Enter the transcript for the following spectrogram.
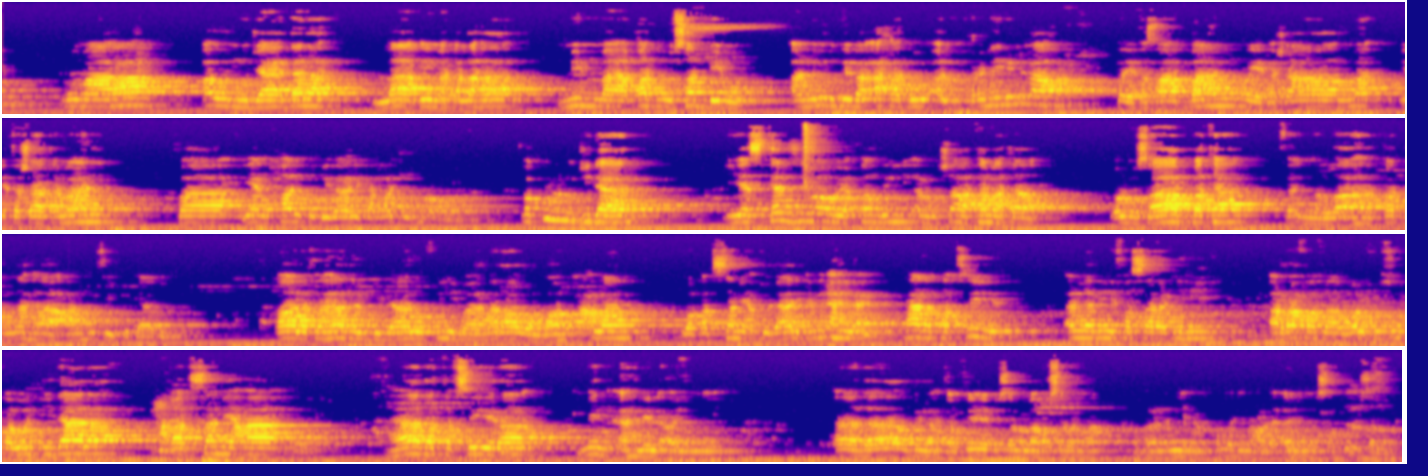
مماراة أو مجادلة لا قيمة لها مما قد يسبب أن يغضب أحد المحرمين للآخر فيتصابان ويتشام يتشاتمان فينحرق بذلك حجهما وعمره فكل جدال يستلزم أو يقتضي المشاتمة والمصابة فإن الله قد نهى عنه في كتابه قال فهذا الجدال فيما نرى والله أعلم وقد سمعت ذلك من أهل العلم هذا التفصيل الذي فسر به alrafata walfusuqa waljidaala qad samica hada tafsira min ahli اlcilmi hada wbilah towfiiq sal اllah wslama calaa nabiyina mxamadi wcalaa alihi wasaxbihi wasalam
